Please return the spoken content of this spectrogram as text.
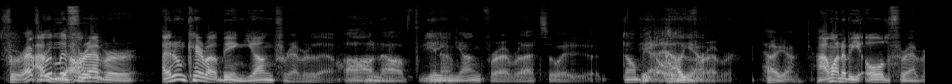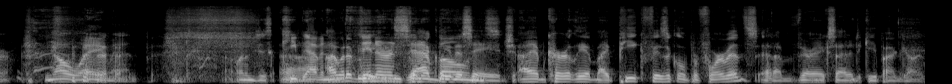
Forever? I would live forever. I don't care about being young forever, though. Oh no, being know? young forever. That's the way to do it. Don't be Yeah, old forever. How young? I want to be old forever. No way, man. I want to just keep having Uh, I want to be thinner and thinner bones. this age. I am currently at my peak physical performance, and I'm very excited to keep on going.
